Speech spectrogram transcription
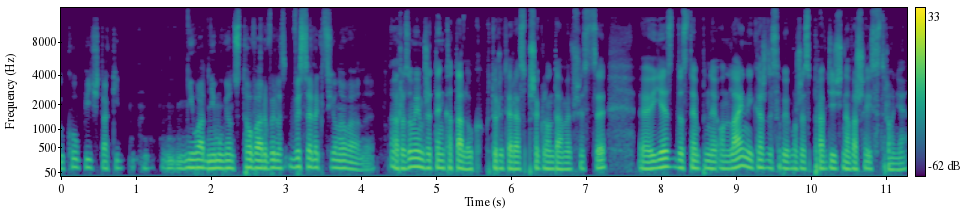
y, kupić taki, nieładnie mówiąc, towar wyselekcjonowany. Rozumiem, że ten katalog, który teraz przeglądamy wszyscy, y, jest dostępny online i każdy sobie może sprawdzić na waszej stronie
